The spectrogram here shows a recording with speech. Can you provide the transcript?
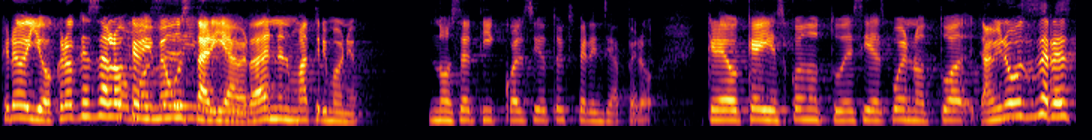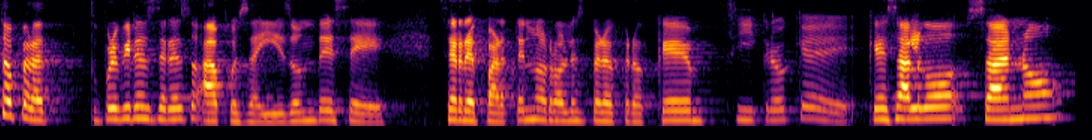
Creo yo, creo que es algo que a mí ¿Cómo me gustaría? ¿verdad? En el matrimonio. No sé a ti cuál ha sido tu experiencia, pero creo que ahí es cuando tú decides, bueno, tú, a mí no me gusta hacer esto, pero tú prefieres hacer esto. Ah, pues ahí es donde se, se reparten los roles, pero creo que, Sí, creo que, que es algo sano,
